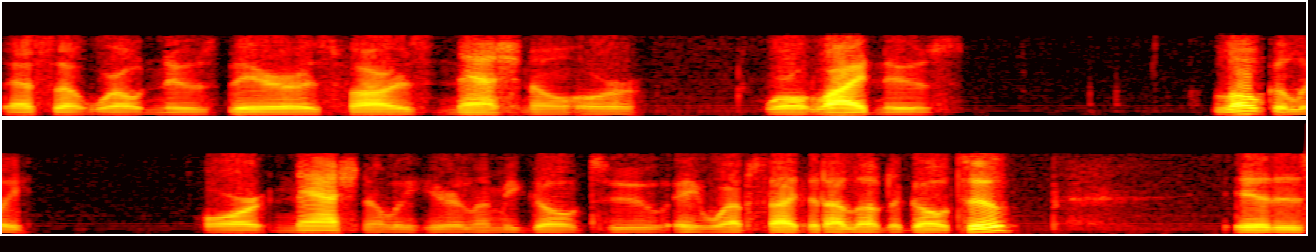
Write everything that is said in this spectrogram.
that's uh, world news there as far as national or worldwide news. Locally or nationally, here, let me go to a website that I love to go to. It is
